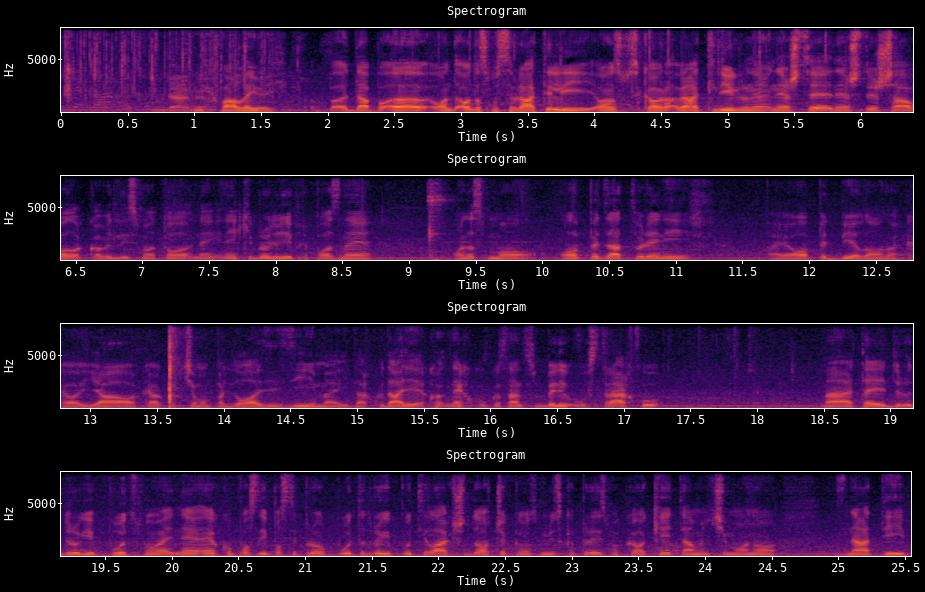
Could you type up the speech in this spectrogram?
Da, da. I hvala joj. Pa, da, pa, onda, onda smo se vratili, onda smo se kao vratili igru, ne, nešto se nešto dešavalo, kao videli smo to, ne, neki broj ljudi prepoznaje, onda smo opet zatvoreni, pa je opet bilo ono kao jao, kako ćemo, pa dolazi zima i tako dalje. Nekako konstantno smo bili u strahu, Ma, taj drugi put smo, ne, neko posle, i posle prvog puta, drugi put je lakše da očekamo, smo iskapili smo kao, okej, okay, tamo ćemo ono, znati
